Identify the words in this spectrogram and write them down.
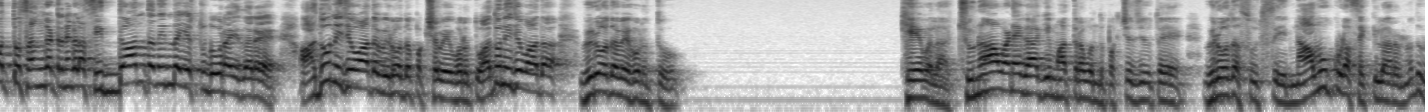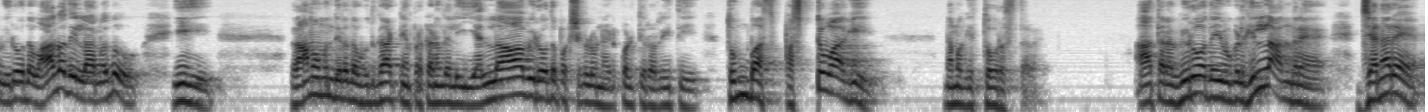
ಮತ್ತು ಸಂಘಟನೆಗಳ ಸಿದ್ಧಾಂತದಿಂದ ಎಷ್ಟು ದೂರ ಇದ್ದಾರೆ? ಅದು ನಿಜವಾದ ವಿರೋಧ ಪಕ್ಷವೇ ಹೊರತು, ಅದು ನಿಜವಾದ ವಿರೋಧವೇ ಹೊರತು. ಕೇವಲ ಚುನಾವಣೆಗಾಗಿ ಮಾತ್ರ ಒಂದು ಪಕ್ಷದ ಜೊತೆ ವಿರೋಧ ಸೂಚಿಸಿ, ನಾವು ಕೂಡ ಸೆಕ್ಯುಲರ್ ಅನ್ನೋದು, ವಿರೋಧವಾಗೋದಿಲ್ಲ ಅನ್ನೋದು ಈ ರಾಮ ಮಂದಿರದ ಉದ್ಘಾಟನೆ ಪ್ರಕರಣದಲ್ಲಿ ಎಲ್ಲ ವಿರೋಧ ಪಕ್ಷಗಳು ನಡ್ಕೊಳ್ತಿರೋ ರೀತಿ ತುಂಬ ಸ್ಪಷ್ಟವಾಗಿ ನಮಗೆ ತೋರಿಸ್ತವೆ. ಆ ಥರ ವಿರೋಧ ಇವುಗಳಿಗಿಲ್ಲ ಅಂದರೆ ಜನರೇ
